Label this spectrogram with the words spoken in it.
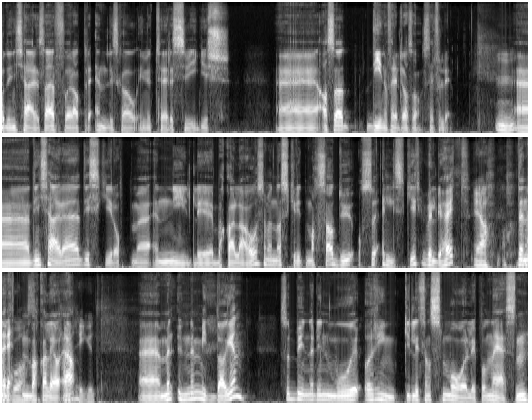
og din kjære seg for at dere endelig skal invitere svigers. Eh, altså dine foreldre også, selvfølgelig. Mm. Eh, din kjære disker opp med en nydelig bacalao som hun har skrytt masse av. Du også elsker veldig høyt. Ja. oh, Denne den god, retten altså. bacalao. Ja. Eh, men under middagen så begynner din mor å rynke litt sånn smålig på nesen.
